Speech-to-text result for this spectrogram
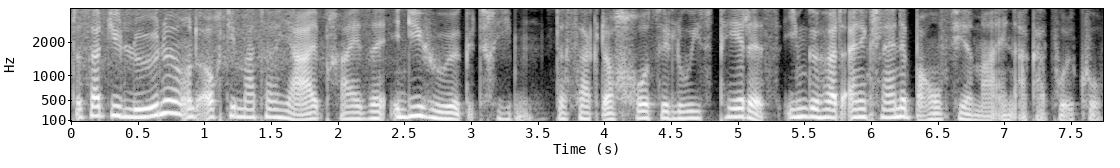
Das hat die Löhne und auch die Materialpreise in die Höhe getrieben. Das sagt auch José Luis Pérez. Ihm gehört eine kleine Baufirma in Acapulco.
